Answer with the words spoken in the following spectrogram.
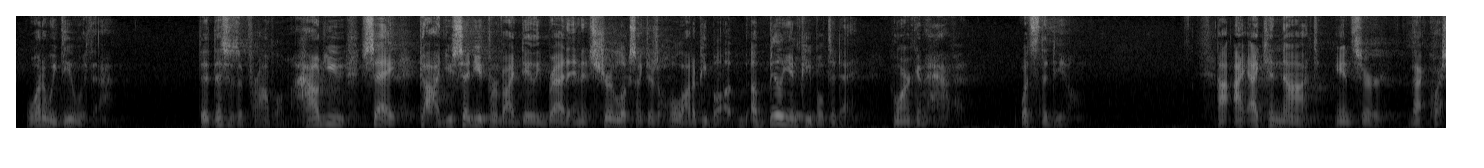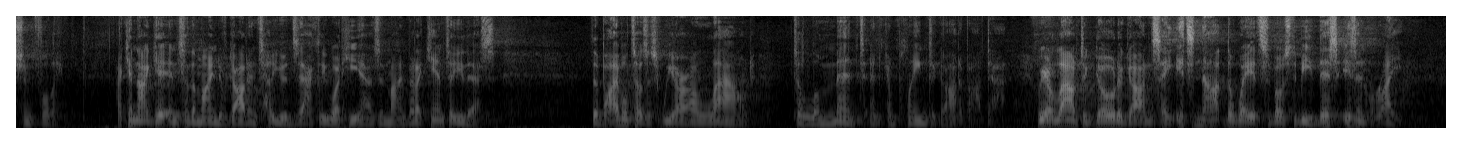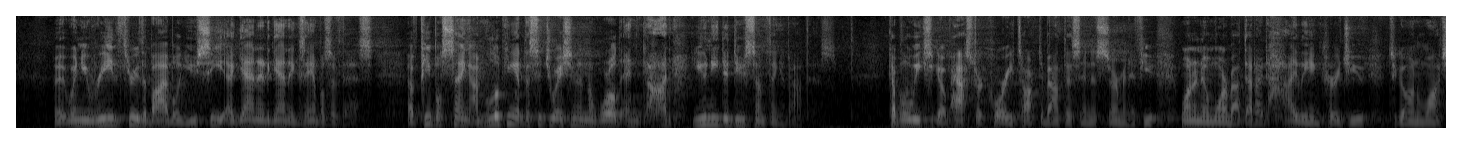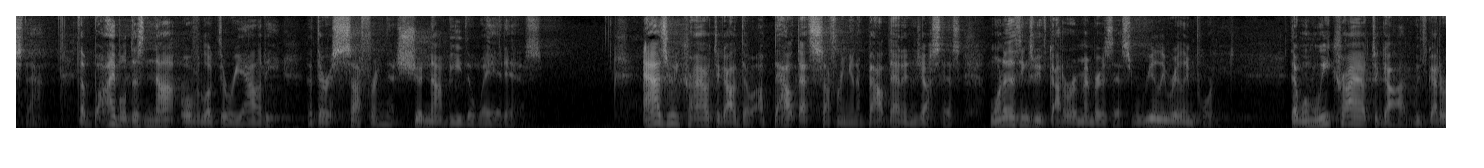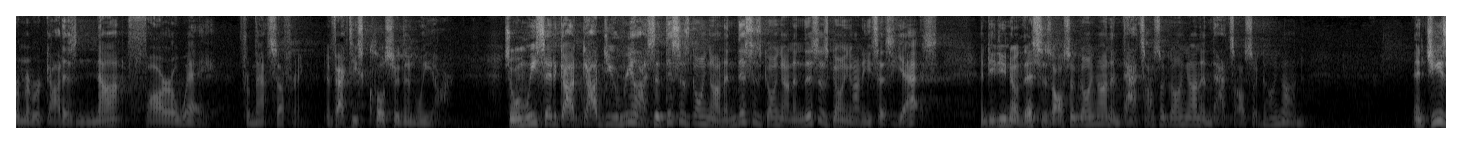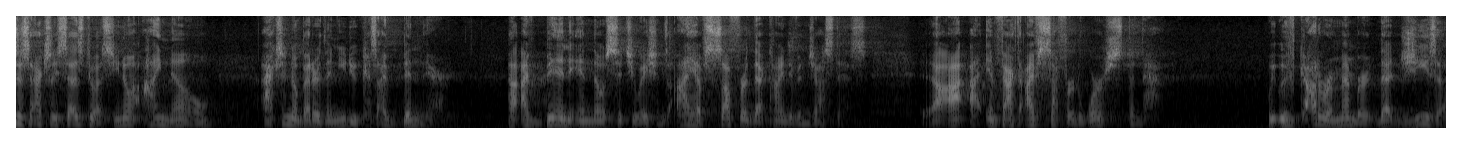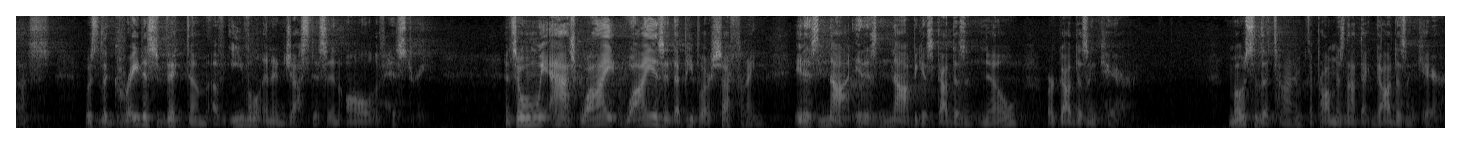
What do we do with that? This is a problem. How do you say, God, you said you'd provide daily bread, and it sure looks like there's a whole lot of people, a, billion people today, who aren't going to have it? What's the deal? I, I cannot answer that question fully. I cannot get into the mind of God and tell you exactly what He has in mind, but I can tell you this. The Bible tells us we are allowed to lament and complain to God about that. We are allowed to go to God and say, It's not the way it's supposed to be. This isn't right. When you read through the Bible, you see again and again examples of this of people saying, I'm looking at the situation in the world, and God, you need to do something about this. A couple of weeks ago, Pastor Corey talked about this in his sermon. If you want to know more about that, I'd highly encourage you to go and watch that. The Bible does not overlook the reality that there is suffering that should not be the way it is. As we cry out to God, though, about that suffering and about that injustice, one of the things we've got to remember is this really, really important that when we cry out to God, we've got to remember God is not far away from that suffering. In fact, He's closer than we are. So when we say to God, God, do you realize that this is going on and this is going on and this is going on? He says, Yes. And did you know this is also going on and that's also going on and that's also going on? And Jesus actually says to us, You know, I know, I actually know better than you do because I've been there. I've been in those situations. I have suffered that kind of injustice. I, I, in fact, I've suffered worse than that. We, we've got to remember that Jesus was the greatest victim of evil and injustice in all of history. And so when we ask, why, why is it that people are suffering? It is not. It is not because God doesn't know or God doesn't care. Most of the time, the problem is not that God doesn't care,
